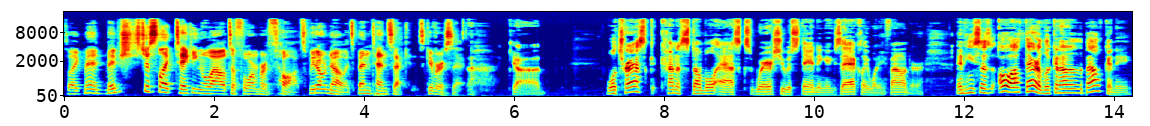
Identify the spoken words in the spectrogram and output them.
It's like, man, maybe she's just like taking a while to form her thoughts. We don't know. It's been 10 seconds. Give her a sec. God. Well, Trask kind of stumble asks where she was standing exactly when he found her. And he says, Oh, out there, looking out of the balcony.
